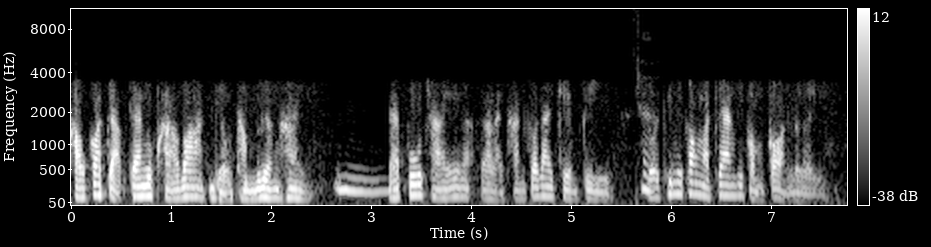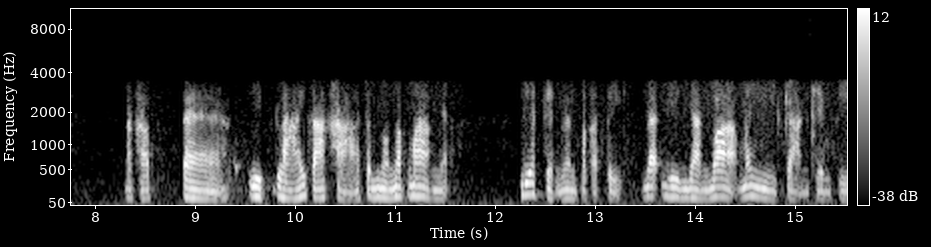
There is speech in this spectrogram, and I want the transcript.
เขาก็จะแจ้งลูกค้าว่าเดี๋ยวทำเรื่องให้และผู้ใช้หลายคันก็ได้เคมฟรี โดยที่ไม่ต้องมาแจ้งที่ผมก่อนเลยนะครับ แต่อีกหลายสาขาจำนวนมาก ๆ เนี่ย เรียกเก็บเงินปกติ และยืนยันว่าไม่มีการเคลมฟรี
